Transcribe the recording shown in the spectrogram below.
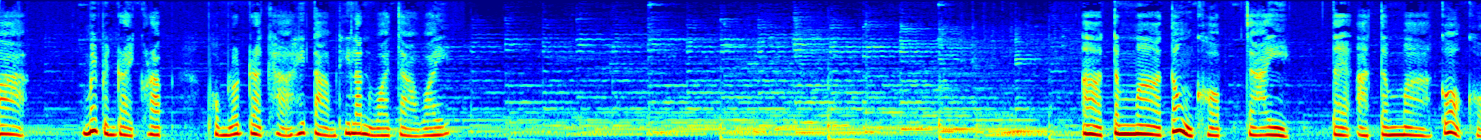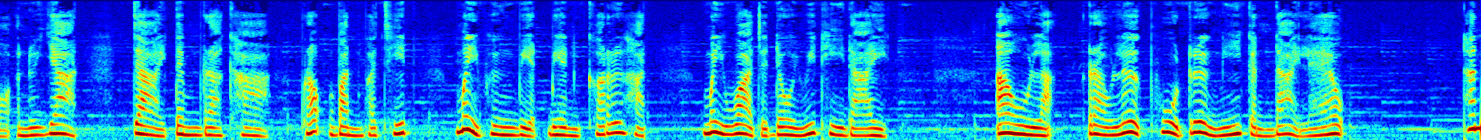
ว่า ไม่เป็นไรครับ ผมลดราคาให้ตามที่ลั่นวาจาไว้ อาตมาต้องขอบใจ แต่อาตมาก็ขออนุญาต จ่ายเต็มราคา เพราะบรรพชิตไม่พึงเบียดเบียนคฤหัสถ์ไม่ว่าจะโดยวิธีใด เอาละ เราเลิกพูดเรื่องนี้กันได้แล้ว ท่าน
